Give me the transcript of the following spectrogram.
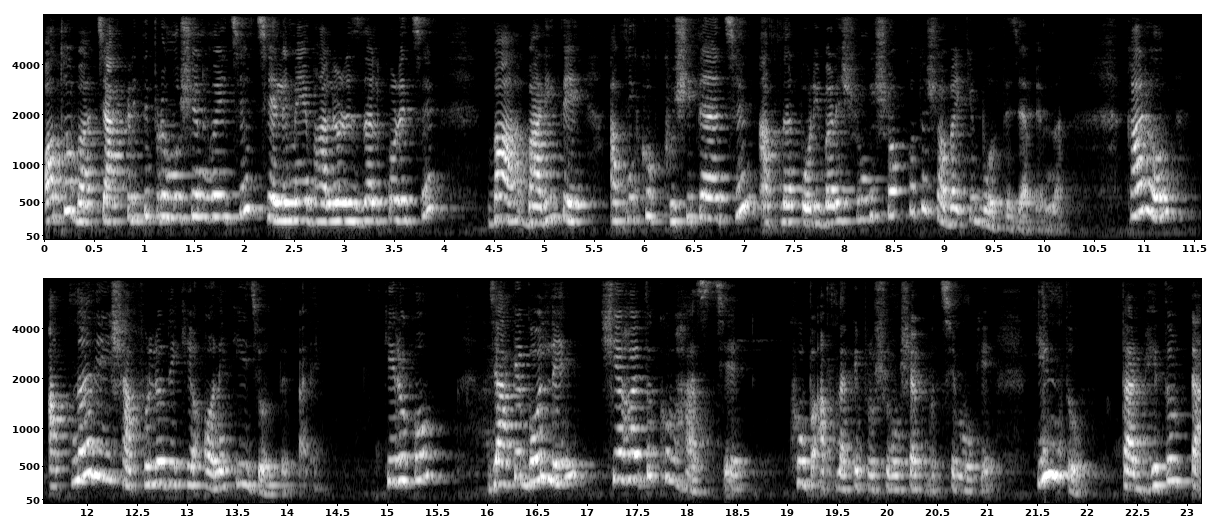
অথবা চাকরিতে প্রমোশন হয়েছে, ছেলে মেয়ে ভালো রেজাল্ট করেছে, বা বাড়িতে আপনি খুব খুশিতে আছেন, আপনার পরিবারের সঙ্গে সব কথা সবাইকে বলতে যাবেন না। কারণ আপনার এই সাফল্য দেখে অনেকেই জ্বলতে পারে। কীরকম? যাকে বললেন, সে হয়তো খুব হাসছে, খুব আপনাকে প্রশংসা করছে মুখে, কিন্তু তার ভেতরটা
